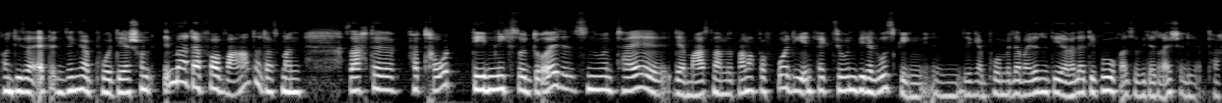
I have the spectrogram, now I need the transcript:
von dieser App in Singapur, der schon immer davor warnte, dass man sagte, vertraut dem nicht so doll, das ist nur ein Teil der Maßnahmen. Das war noch bevor die Infektionen wieder losgingen in Singapur. Mittlerweile sind die ja relativ hoch, also wieder dreistellig am Tag.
